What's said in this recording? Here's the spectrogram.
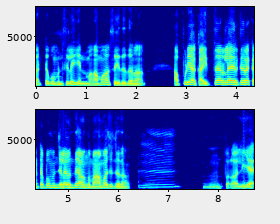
கட்டபொம்மன் சிலை என் மாமா செய்ததுதான் அப்படியா? கைத்தாறுல இருக்கிற கட்டபொம்மன் சிலை வந்து அவங்க மாமா செஞ்சதான். ம், பரவாயில்லையே.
